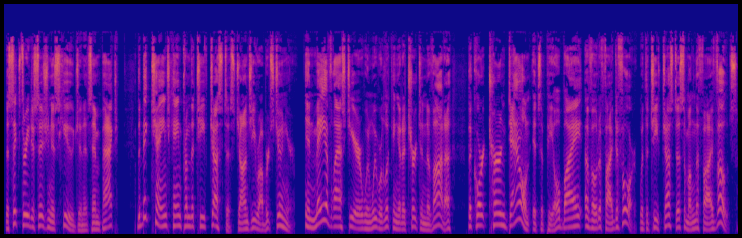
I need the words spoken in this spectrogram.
The 6 3 decision is huge in its impact. The big change came from the Chief Justice, John G. Roberts Jr. In May of last year, when we were looking at a church in Nevada, the court turned down its appeal by a vote of 5 to 4, with the Chief Justice among the five votes.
